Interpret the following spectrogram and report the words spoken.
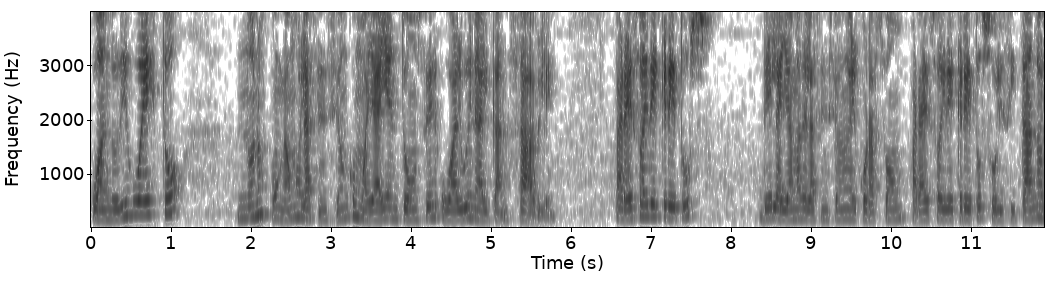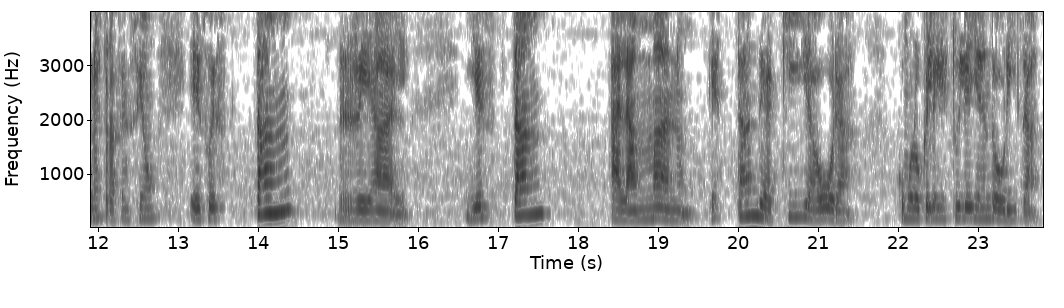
cuando digo esto, no nos pongamos la ascensión como allá hay entonces o algo inalcanzable. Para eso hay decretos de la llama de la ascensión en el corazón, para eso hay decretos solicitando nuestra ascensión. Eso es tan real y es tan a la mano, es tan de aquí y ahora como lo que les estoy leyendo ahorita.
